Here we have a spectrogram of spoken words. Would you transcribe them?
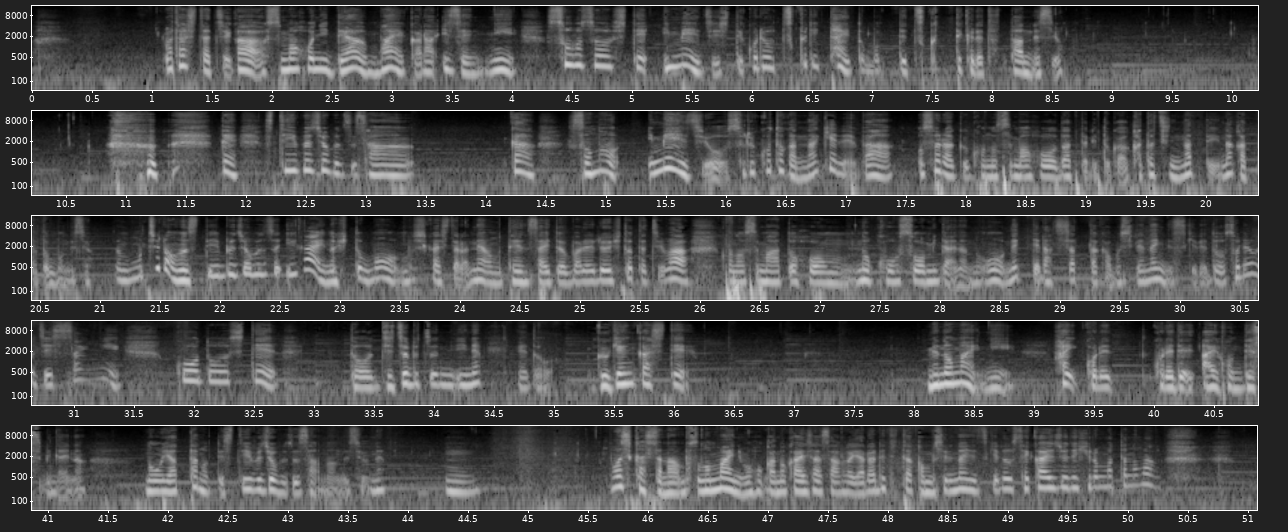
私たちがスマホに出会う前から以前に想像してイメージしてこれを作りたいと思って作ってくれたんですよ。でスティーブ・ジョブズさんがそのイメージをすることがなければおそらくこのスマホだったりとか形になっていなかったと思うんですよでももちろんスティーブ・ジョブズ以外の人ももしかしたらねあの天才と呼ばれる人たちはこのスマートフォンの構想みたいなのを練ってらっしゃったかもしれないんですけれどそれを実際に行動してえっと実物にね、えーと、具現化して目の前に「はいこれこれで iPhone です」みたいなのをやったのってスティーブ・ジョブズさんなんですよね。うん、もしかしたらその前にも他の会社さんがやられてたかもしれないんですけど世界中で広まったのは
